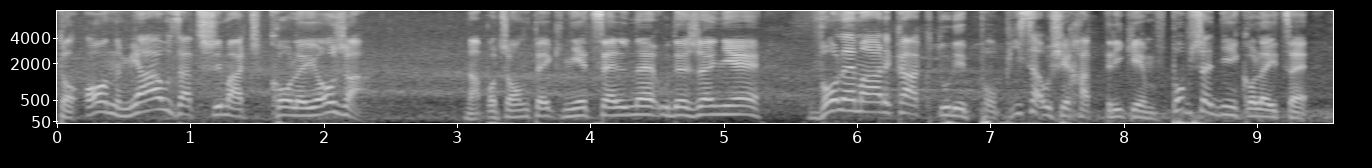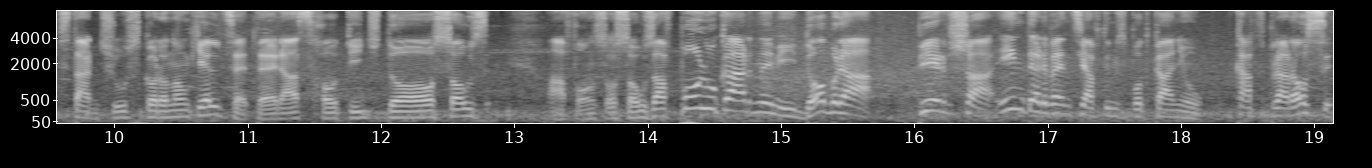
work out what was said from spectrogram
To on miał zatrzymać kolejorza. Na początek niecelne uderzenie Wolemarka, który popisał się hat-trickiem w poprzedniej kolejce w starciu z Koroną Kielce. Teraz Hotić do Souzy. Afonso Souza w polu karnym i dobra pierwsza interwencja w tym spotkaniu Kacpra Rosy.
